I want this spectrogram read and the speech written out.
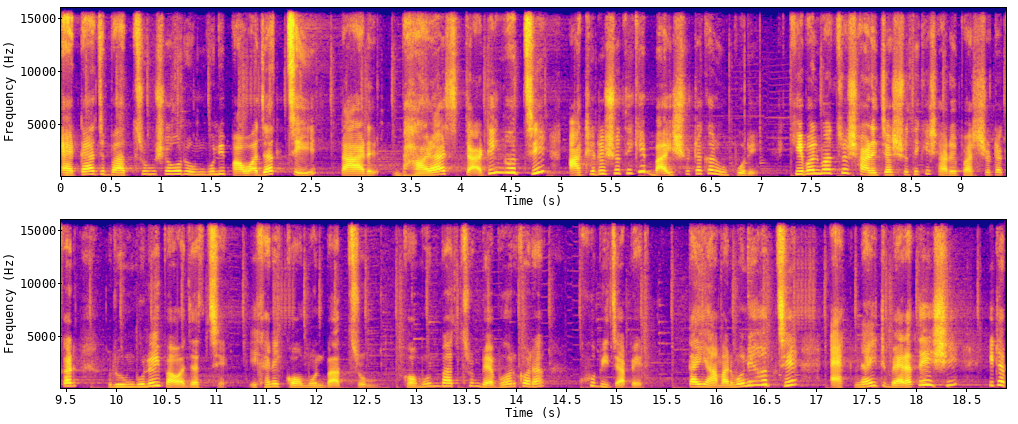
অ্যাটাচ বাথরুম সহ রুমগুলি পাওয়া যাচ্ছে, তার ভাড়া স্টার্টিং হচ্ছে আঠেরোশো থেকে বাইশশো টাকার উপরে। কেবলমাত্র সাড়ে চারশো থেকে সাড়ে পাঁচশো টাকার রুমগুলোই পাওয়া যাচ্ছে। এখানে কমন বাথরুম কমন বাথরুম ব্যবহার করা খুবই চাপের। তাই আমার মনে হচ্ছে এক নাইট বেড়াতে এসে এটা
